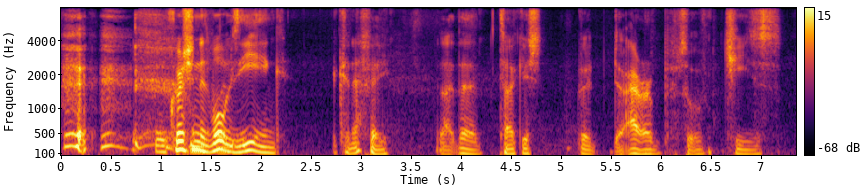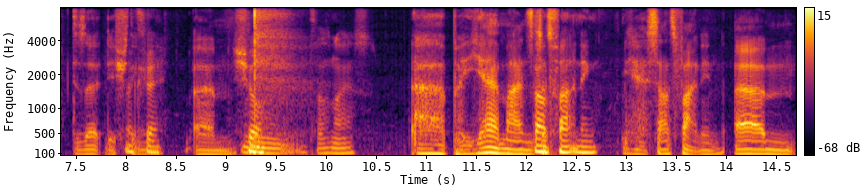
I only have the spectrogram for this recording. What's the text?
The question is, what was he eating? Knefe, like the Turkish, the, the Arab sort of cheese dessert dish thing. Okay. Um, Sure. Mm, sounds nice. uh, but yeah, man. so- Sounds fattening. yeah, sounds fattening. Um,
